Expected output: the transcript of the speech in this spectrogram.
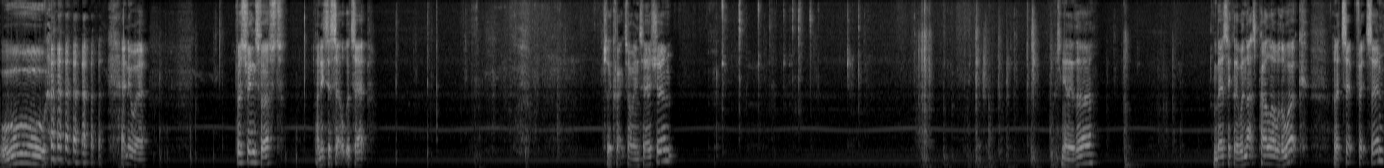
Ooh! anyway, first things first, I need to set up the tip to the correct orientation. It's nearly there. And basically when that's parallel with the work and the tip fits in,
